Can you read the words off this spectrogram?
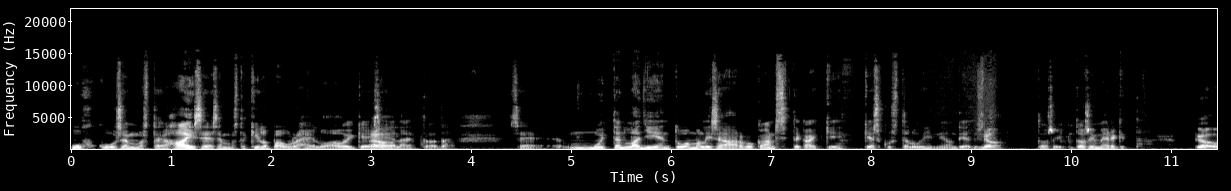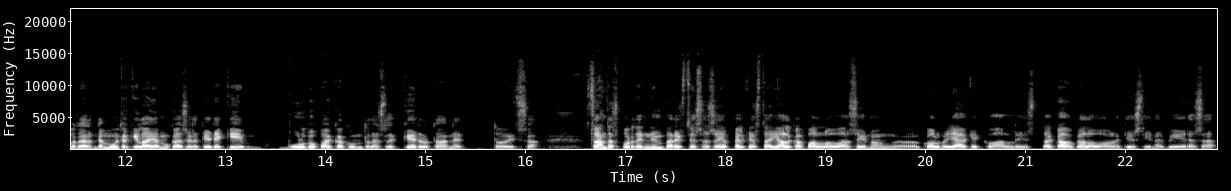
uhkuu semmoista ja haisee semmoista kilpaurheilua oikein Joo. siellä. Että tuota, se muiden lajien tuoma lisäarvo kanssa sitten kaikkiin keskusteluihin niin on tietysti Joo. tosi, tosi merkittävä. Joo, otan näitä muitakin lajeja mukaan. Siellä tietenkin ulkopaikkakuntalaisille kerrotaan, että toissa Santasportin ympäristössä se ei ole pelkästään jalkapalloa, vaan siinä on kolme jääkiekkohallia tai kaukaloa on tietysti siinä vieressä.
